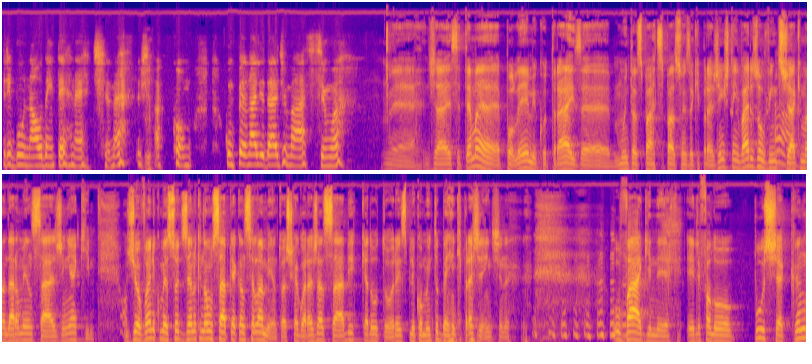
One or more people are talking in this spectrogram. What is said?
tribunal da internet, né? Já como com penalidade máxima. É, já esse tema é polêmico, traz é, muitas participações aqui pra gente. Tem vários ouvintes ah. já que mandaram mensagem aqui. O Giovanni começou dizendo que não sabe o que é cancelamento. Acho que agora já sabe que a doutora explicou muito bem aqui pra gente, né? o Wagner, ele falou: puxa, can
